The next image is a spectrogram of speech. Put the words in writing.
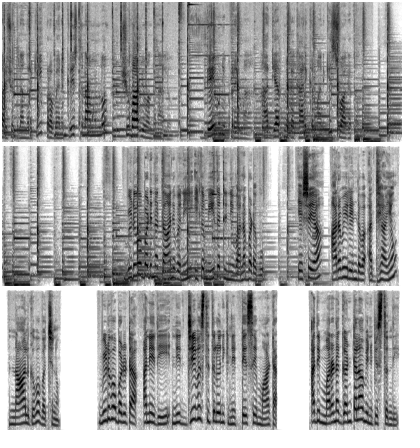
పరిశుద్ధులందరికీ ప్రభైన క్రీస్తునామంలో శుభాభివందనాలు. దేవుని ప్రేమ ఆధ్యాత్మిక కార్యక్రమానికి స్వాగతం. విడువబడిన దానివని ఇక మీదటి నీవనబడవు యషయ అరవై రెండవ అధ్యాయం నాలుగవ వచనం. విడువబడుట అనేది నిర్జీవ స్థితిలోనికి నెట్టేసే మాట. అది మరణ గంటలా వినిపిస్తుంది.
